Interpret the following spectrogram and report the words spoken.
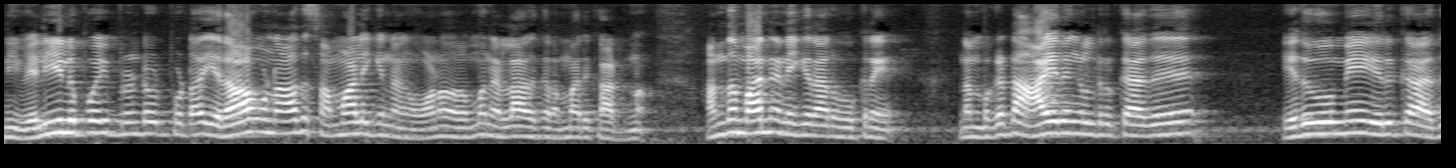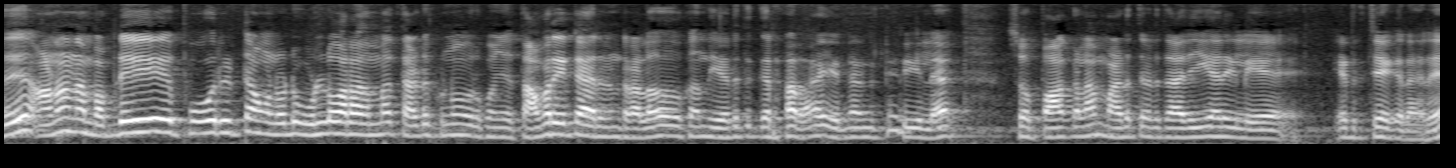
நீ வெளியில் போய் பிரிண்ட் அவுட் போட்டால் ஏதாவது ஒன்றாவது சமாளிக்க நாங்கள் ஓனர் ரொம்ப நல்லா இருக்கிற மாதிரி காட்டணும். அந்த மாதிரி நினைக்கிறாரு உக்ரைன். நம்மக்கிட்ட ஆயுதங்கள் இருக்காது எதுவுமே இருக்காது. ஆனால் நம்ம அப்படியே போரிட்டு அவங்களோட உள்ளே வராத மாதிரி தடுக்கணும் ஒரு கொஞ்சம் தவறிட்டாருன்ற அளவுக்கு வந்து எடுத்துக்கிறாரா என்னன்னு தெரியல. ஸோ பார்க்கலாம். அடுத்தடுத்த அதிகாரிகளை எடுத்துட்டேக்கிறாரு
